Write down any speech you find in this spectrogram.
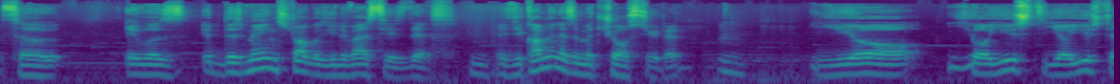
so it was it, the main struggle with university is this: Mm. if you come in as a mature student, Mm. you're you're used to, you're used to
